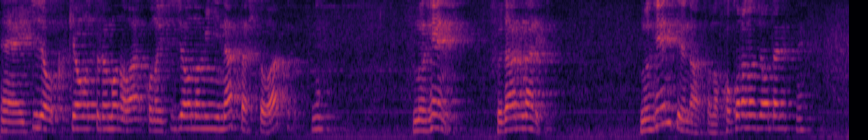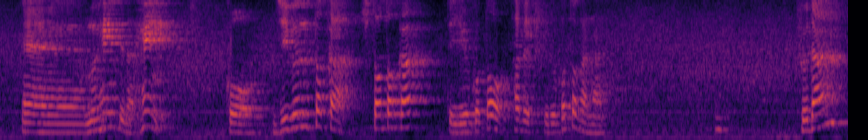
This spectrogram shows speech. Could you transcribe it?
えー、一条苦境する者はこの一条の身になった人はということですね。無変不断なり。無変っていうのはその心の状態ですね、えー、無変っていうのは変こう自分とか人とかっていうことを差別することがない。普段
